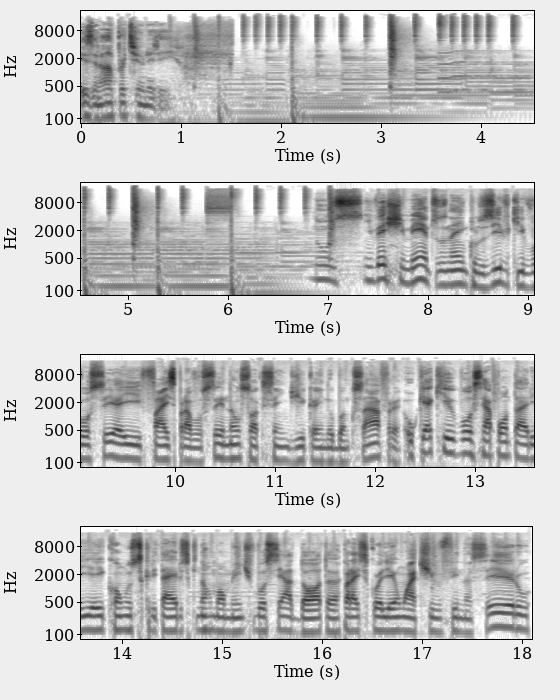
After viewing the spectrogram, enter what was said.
is an opportunity. Nos investimentos, né, inclusive que você aí faz para você, não só que você indica aí no Banco Safra, o que é que você apontaria aí como os critérios que normalmente você adota para escolher um ativo financeiro?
